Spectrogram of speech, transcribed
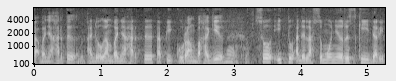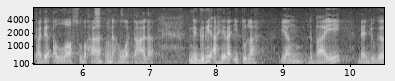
tak banyak harta. Ada orang banyak harta tapi kurang bahagia. So itu adalah semuanya rezeki daripada Allah Subhanahu Wa Taala. Negeri akhirat itulah yang baik dan juga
